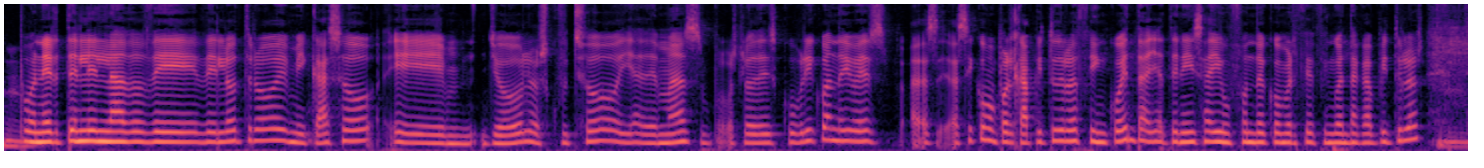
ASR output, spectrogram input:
Mm. ponerte en el lado de, del otro. En mi caso, em, yo lo escucho y además pues, lo descubrí cuando ibas, así como por el capítulo 50, ya tenéis ahí un fondo de comercio de 50 capítulos, mm.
